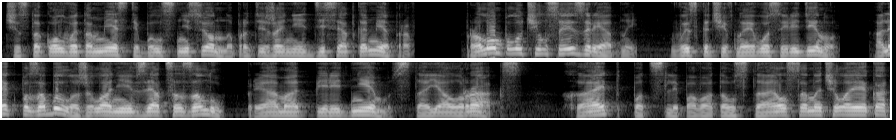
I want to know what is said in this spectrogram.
Чистокол в этом месте был снесен на протяжении десятка метров. Пролом получился изрядный. Выскочив на его середину, Олег позабыл о желании взяться за лук. Прямо перед ним стоял Ракс. Хайд подслеповато уставился на человека,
